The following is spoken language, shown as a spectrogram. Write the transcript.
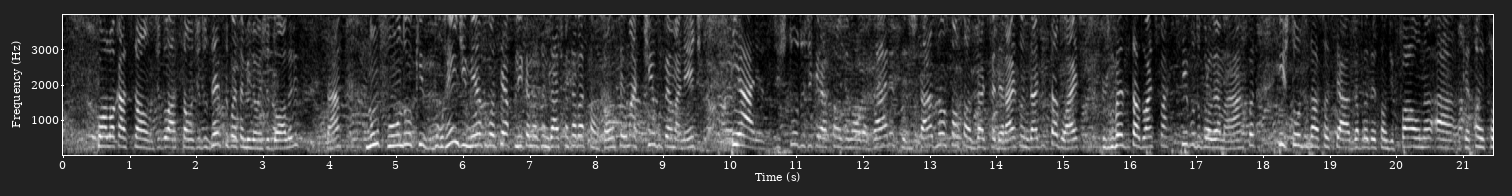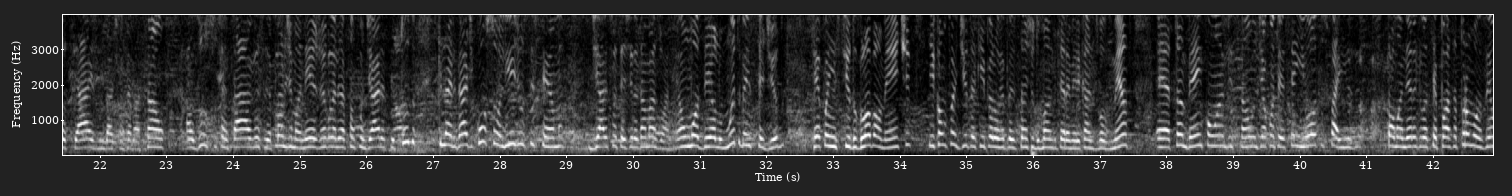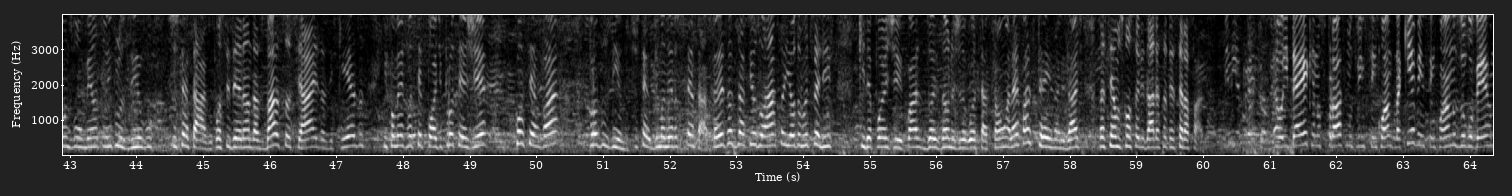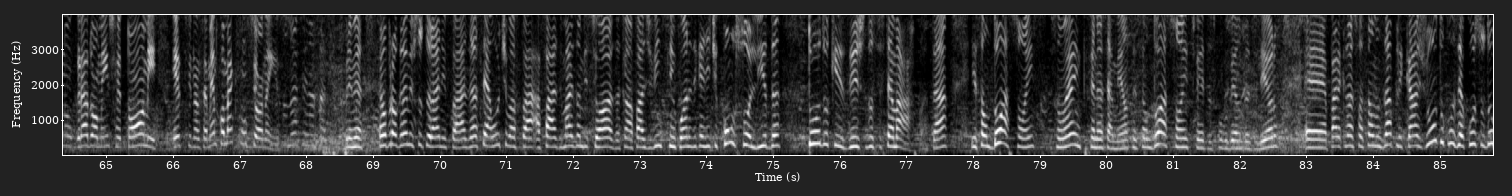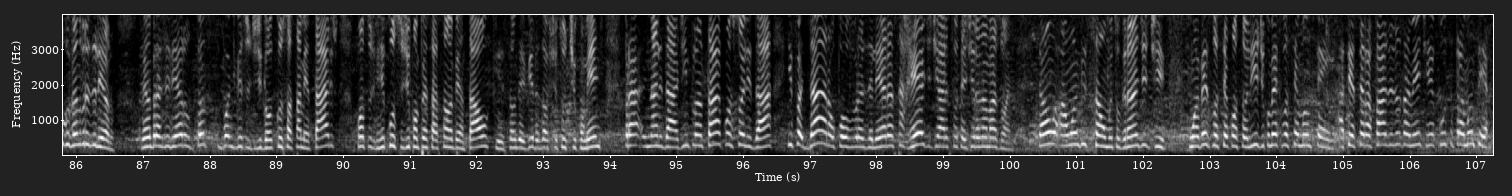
com alocação de doação de 250 milhões de dólares, tá? num fundo que do rendimento você aplica nas unidades de conservação. Então tem um ativo permanente em áreas de estudos de criação de novas áreas para os estados, não são só unidades federais, são unidades estaduais. Os governos estaduais participam do programa ARPA estudos associados à proteção de fauna, a questões sociais, unidade de conservação, aos usos sustentáveis, plano de manejo, regularização fundiária, assim, tudo que na realidade consolide o sistema de áreas protegidas da Amazônia. É um modelo muito bem sucedido, reconhecido globalmente e, como foi dito aqui pelo representante do Banco Interamericano de Desenvolvimento, é, também com a ambição de acontecer em outros países, de tal maneira que você possa promover um desenvolvimento inclusivo, sustentável, considerando as bases sociais, as riquezas e como é que você pode proteger, conservar produzindo de maneira sustentável. Então esse é o desafio do ARPA e eu estou muito feliz que depois de quase dois anos de negociação, aliás quase três na realidade, nós temos consolidado essa terceira fase. Ministra, a ideia é que nos próximos 25 anos, daqui a 25 anos, o governo gradualmente retome esse financiamento. Como é que funciona isso? Não é financiamento. Primeiro, é um programa estruturado em fase. Essa é a última fa a fase mais ambiciosa, que é uma fase de 25 anos em que a gente consolida tudo que existe do sistema ARPA. Tá? E são doações, isso não é financiamento, são doações feitas pelo governo brasileiro é, para que nós possamos aplicar junto com os recursos do governo brasileiro. O governo brasileiro, tanto do ponto de vista de recursos orçamentários, quanto de recursos de compensação ambiental, que são devidas ao Instituto Chico Mendes, para, na realidade, implantar, consolidar e dar ao povo brasileiro essa rede de áreas protegidas na Amazônia. Então, há uma ambição muito grande de, uma vez que você consolide, como é que você mantém? A terceira fase é exatamente recurso para manter.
